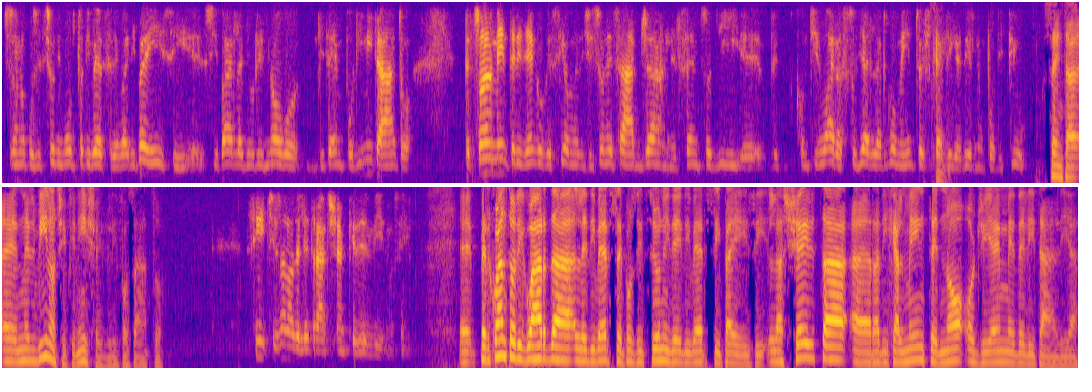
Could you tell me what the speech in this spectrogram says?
ci sono posizioni molto diverse dai vari paesi, eh, si parla di un rinnovo di tempo limitato Personalmente ritengo che sia una decisione saggia nel senso di eh, continuare a studiare l'argomento e cercare sì. di capirne un po' di più. Senta, eh, nel vino ci finisce il glifosato? Sì, ci sono delle tracce anche del vino, sì. Eh, per quanto riguarda le diverse posizioni dei diversi paesi, la scelta eh, radicalmente no OGM dell'Italia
